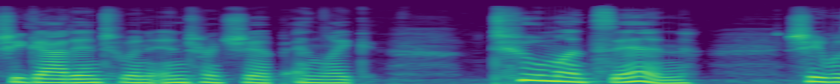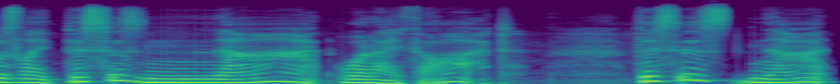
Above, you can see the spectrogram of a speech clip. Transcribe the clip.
she got into an internship. And like two months in, she was like, This is not what I thought this is not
